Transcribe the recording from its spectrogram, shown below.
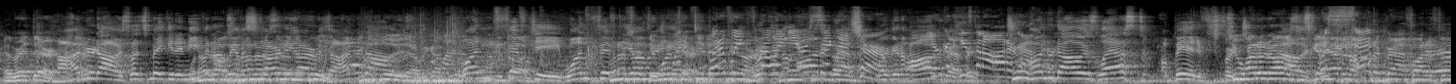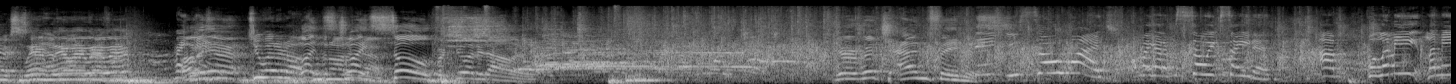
Yeah, right there. hundred dollars. Let's make it an even. $100, We have a starting artist. blue. hundred In the blue there, we got dollars. $100. One fifty. One fifty over 150, here. 150 What if we throw in your signature? We're gonna autograph he's gonna autograph. Two hundred dollars last a bid for Two hundred dollars. It's gonna have an autograph on it, folks. It's Where, gonna have where, an where, where, autograph where? on it. Right Over here. Two hundred dollars Once, twice, sold for two hundred dollars. You're rich and famous. Thank you so much. Oh my god, I'm so excited. Um, well, let me let me.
